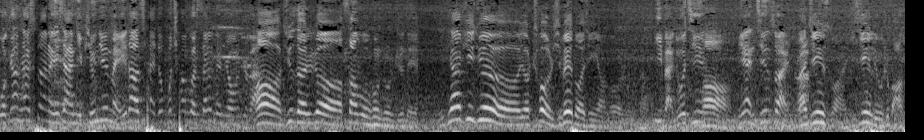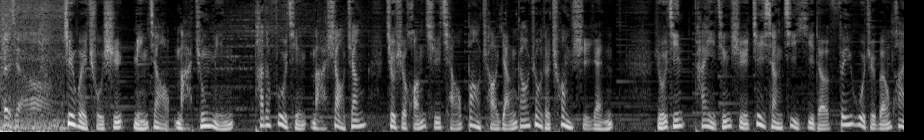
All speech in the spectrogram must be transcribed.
我刚才算了一下，你平均每一道菜都不超过三分钟，是吧？啊，就在这个三五分钟之内，一天平均要炒一百多斤羊羔肉。一百多斤啊！你按斤算是吧？按斤算，一斤六十八块钱啊。这位厨师名叫马忠民，他的父亲马少章就是黄渠桥爆炒羊羔肉的创始人。如今，他已经是这项技艺的非物质文化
